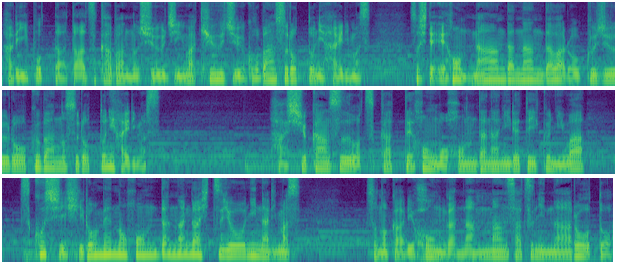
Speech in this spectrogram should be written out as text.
ハリー・ポッターとアズカバンの囚人は95番スロットに入ります。そして絵本なんだなんだは66番のスロットに入ります。ハッシュ関数を使って本を本棚に入れていくには少し広めの本棚が必要になります。その代わり本が何万冊になろうと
